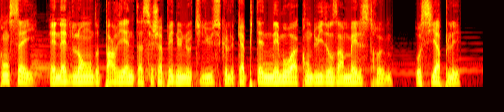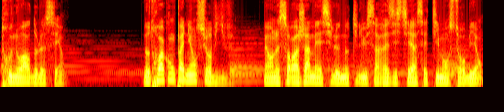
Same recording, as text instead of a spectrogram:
Conseil et Ned Land parviennent à s'échapper du Nautilus que le capitaine Nemo a conduit dans un maelstrom, aussi appelé trou noir de l'océan. Nos trois compagnons survivent, mais on ne saura jamais si le Nautilus a résisté à cet immense tourbillon,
